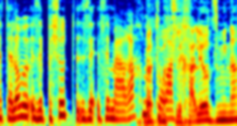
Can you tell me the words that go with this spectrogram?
אתה לא, זה פשוט, זה, זה מערך ואת מטורף. מצליחה להיות זמינה?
